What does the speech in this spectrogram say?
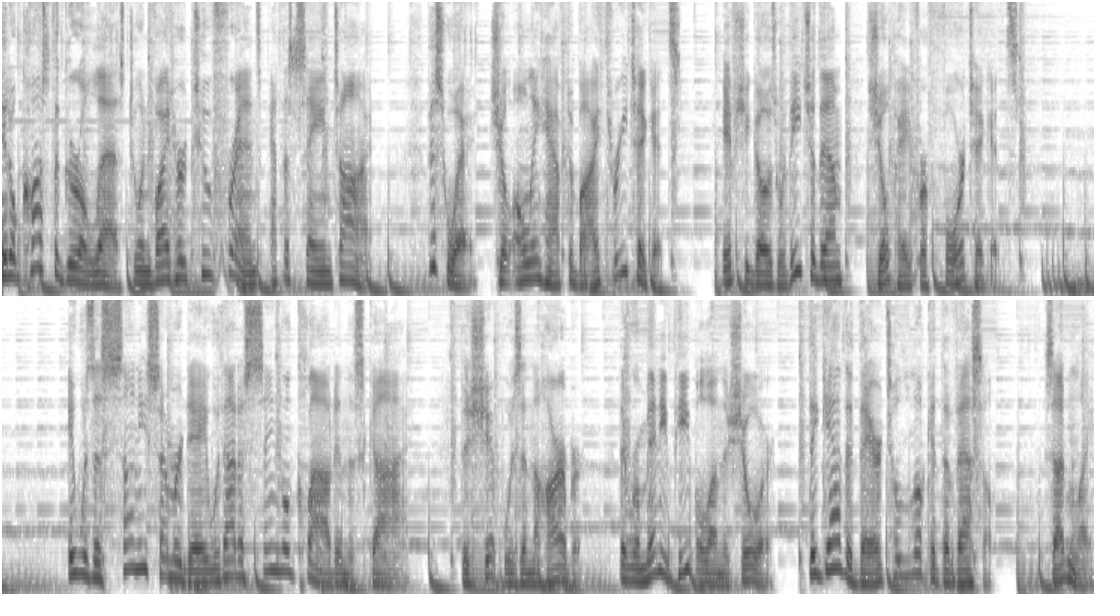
It'll cost the girl less to invite her two friends at the same time. This way, she'll only have to buy three tickets. If she goes with each of them, she'll pay for four tickets. It was a sunny summer day without a single cloud in the sky. The ship was in the harbor. There were many people on the shore. They gathered there to look at the vessel. Suddenly,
